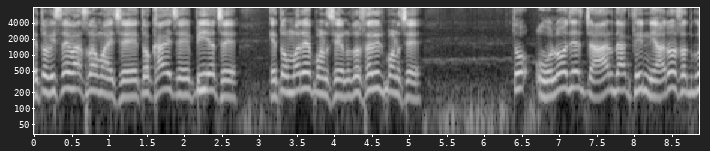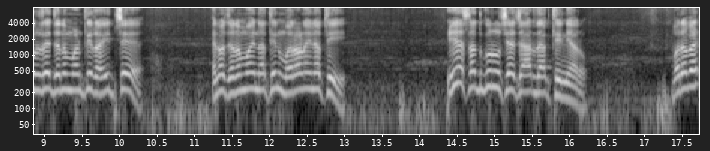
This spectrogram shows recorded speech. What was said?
એ તો વિષય વાસનામાં છે. એ તો ખાય છે, પીએ છે. એ તો મરે પણ છે. એનું તો શરીર પણ છે. તો ઓલો જે ચાર દાગથી ન્યારો સદગુરુ છે જન્મ મરણથી રહિત છે. એનો જન્મય નથી ને મરણય નથી. એ સદગુરુ છે ચાર દાગથી ન્યારો. બરાબર?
